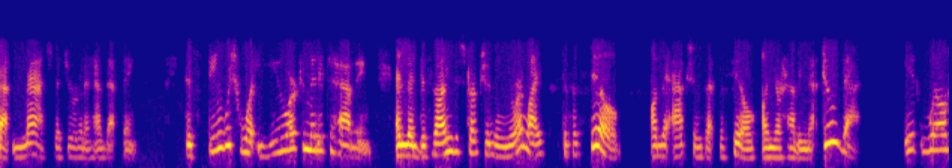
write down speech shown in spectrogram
that match that you're going to have that thing. Distinguish what you are committed to having and then design the structures in your life to fulfill on the actions that fulfill on your having that. Do that. It will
